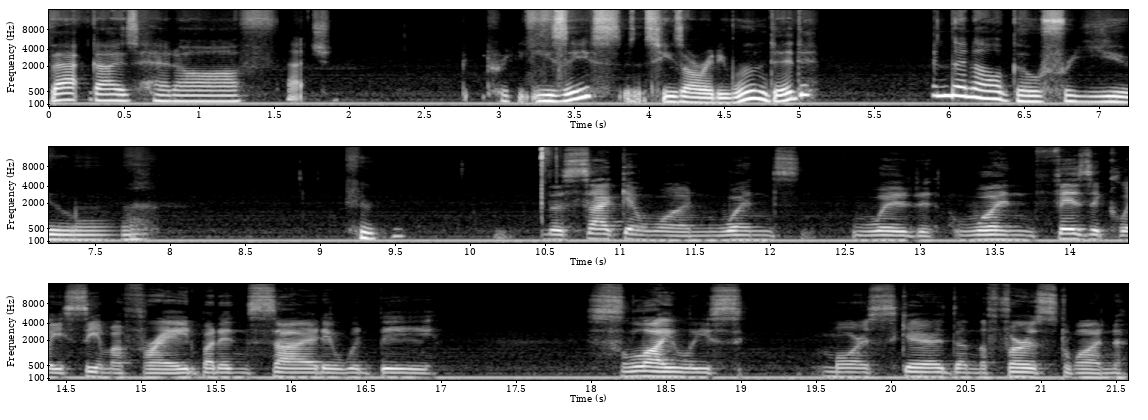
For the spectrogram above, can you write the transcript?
that guy's head off. That should be pretty easy since he's already wounded. And then I'll go for you. The second one wouldn't, would, wouldn't physically seem afraid, but inside it would be slightly s- more scared than the first one,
